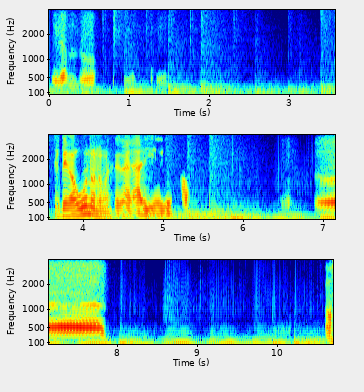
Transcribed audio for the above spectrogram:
Pegando. Te pega uno No me nomás. pega a nadie, viejo. Oh,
